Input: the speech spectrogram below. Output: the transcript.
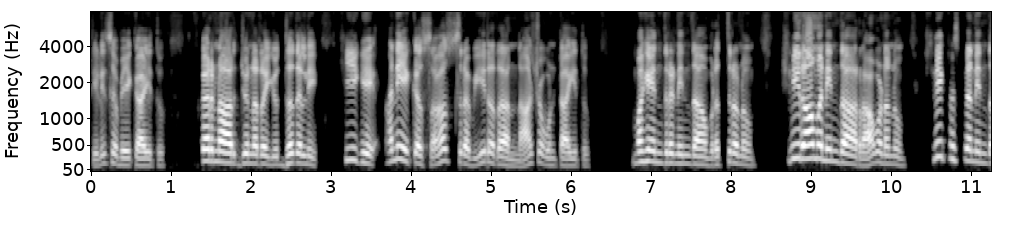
ತಿಳಿಸಬೇಕಾಯಿತು. ಕರ್ಣಾರ್ಜುನರ ಯುದ್ಧದಲ್ಲಿ ಹೀಗೆ ಅನೇಕ ಸಹಸ್ರ ವೀರರ ನಾಶ ಉಂಟಾಯಿತು ಮಹೇಂದ್ರನಿಂದ ವೃತ್ರನು, ಶ್ರೀರಾಮನಿಂದ ರಾವಣನು, ಶ್ರೀಕೃಷ್ಣನಿಂದ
